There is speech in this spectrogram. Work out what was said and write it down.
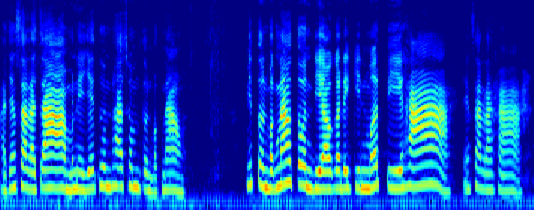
อาจังสันละจ้ามื้อนี้ยายทุนผ้าชมต้นบักนาว มีต้นบักนาวต้นเดียวก็ได้กินเมิดปีค่ะ จังสันละค่ะ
